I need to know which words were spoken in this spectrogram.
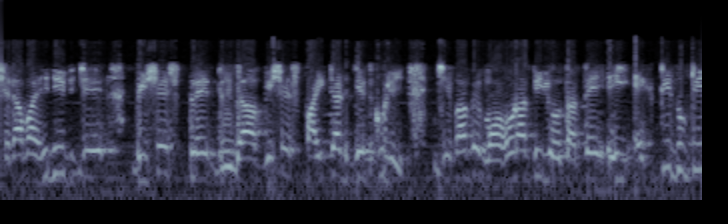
সেনাবাহিনীর যে বিশেষ প্লেন বা বিশেষ ফাইটার জেটগুলি যেভাবে মহড়া দিল তাতে এই একটি দুটি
